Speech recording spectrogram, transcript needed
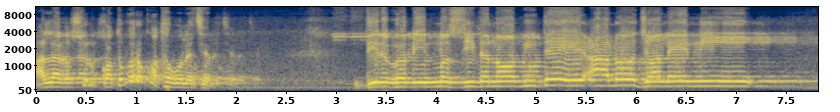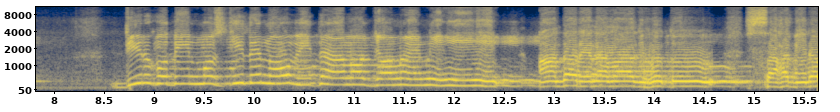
আল্লাহ রসুল কত বড় কথা বলেছেন। দীর্ঘদিন মসজিদে নবীতে আলো জ্বলেনি। দীর্ঘদিন মসজিদে নবীতে আলো জ্বলেনি আধারে নামাজ হতো। সাহাবিরা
